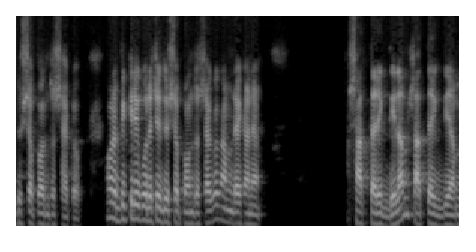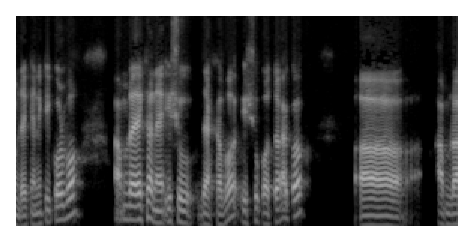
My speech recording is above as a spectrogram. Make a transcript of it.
দুশো পঞ্চাশ একক। আমরা বিক্রি করেছি দুশো পঞ্চাশ একক। আমরা এখানে সাত তারিখ দিলাম, সাত তারিখ দিয়ে আমরা এখানে কি করব? আমরা এখানে ইস্যু দেখাবো ইস্যু কত একক? আমরা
